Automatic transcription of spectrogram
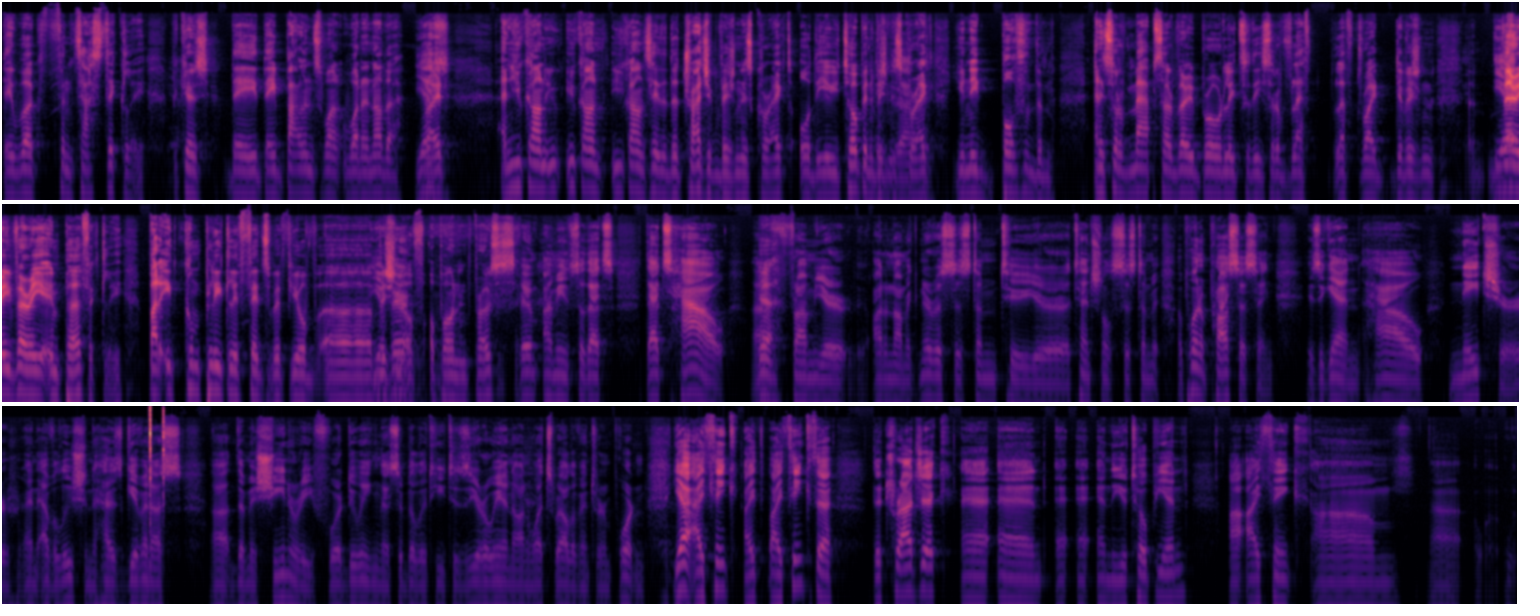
they work fantastically because they they balance one one another, Yes. right? And you can't you, you can't you can't say that the tragic vision is correct or the utopian vision Exactly. is correct. You need both of them, and it sort of maps out very broadly to the sort of left left right division, uh, Yeah. very very imperfectly, but it completely fits with your uh, vision very- of opponent processing. Very- I mean, so that's that's how uh, Yeah. from your autonomic nervous system to your attentional system, opponent processing is again how nature and evolution has given us uh, the machinery for doing this ability to zero in on what's relevant or important. Yeah, I think I I think the the tragic and and, and the utopian. Uh, I think um, uh,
